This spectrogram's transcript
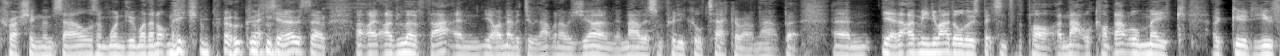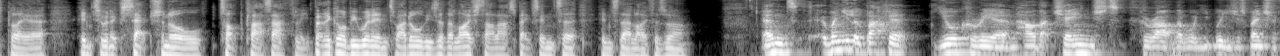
crushing themselves and wondering why they're not making progress, you know. so I, I've loved that, and you know, I remember doing that when I was young, and now there's some pretty cool tech around that. But um, yeah, I mean, you add all those bits into the pot, and that will that will make a good youth player into an exceptional top class athlete. But they've got to be willing to add all these other lifestyle aspects into into their life as well. And when you look back at your career and how that changed throughout that, what you, what you just mentioned,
